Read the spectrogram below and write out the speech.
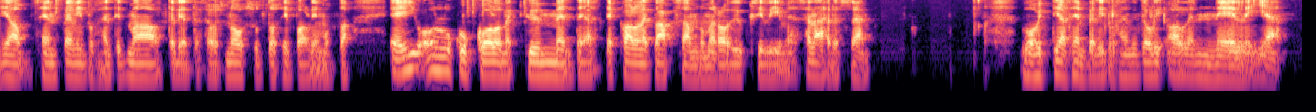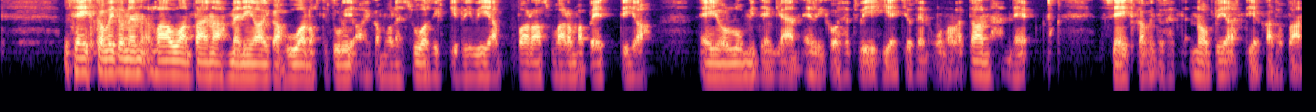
ja sen pelin prosentit mä ajattelin, että se olisi noussut tosi paljon, mutta ei ollut kuin 30 ja sitten Kalle Taksam numero yksi viimeisessä lähdössä voitti ja sen peliprosentit oli alle neljä. 75 lauantaina meni aika huonosti, tuli aika monen suosikkirivi ja paras varma petti ja ei ollut mitenkään erikoiset vihjeet, joten unohdetaan ne 75 nopeasti ja katsotaan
